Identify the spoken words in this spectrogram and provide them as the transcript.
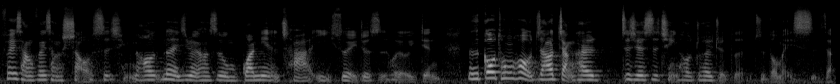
非常非常小的事情，然后那也基本上是我们观念的差异，所以就是会有一点，但是沟通后只要讲开这些事情以后，就会觉得这都没事这样。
